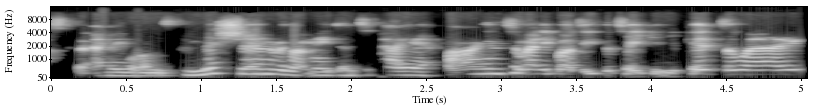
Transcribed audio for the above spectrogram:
ask for anyone's permission, without needing to pay a fine to anybody for taking your kids away.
